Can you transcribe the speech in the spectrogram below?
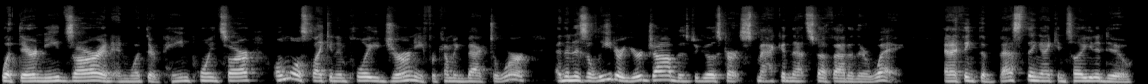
what their needs are and, and what their pain points are, almost like an employee journey for coming back to work. And then as a leader, your job is to go start smacking that stuff out of their way. And I think the best thing I can tell you to do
